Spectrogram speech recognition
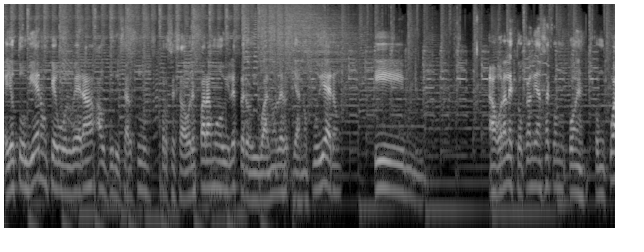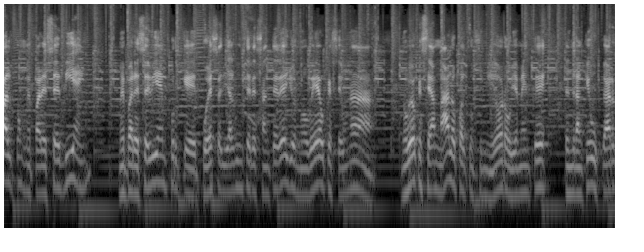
Ellos tuvieron que volver a, a utilizar sus procesadores para móviles, pero igual no le- ya no pudieron. Y mm, ahora les toca alianza con, con, con Qualcomm, me parece bien, me parece bien porque puede salir algo interesante de ello. No veo que sea una, no veo que sea malo para el consumidor. Obviamente tendrán que buscar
